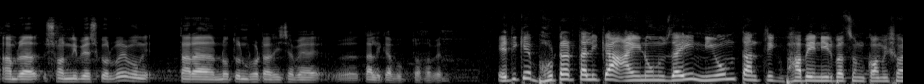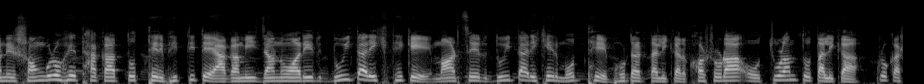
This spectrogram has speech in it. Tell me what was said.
আমরা সন্নিবেশ করব এবং তারা নতুন ভোটার হিসেবে তালিকাভুক্ত হবেন। এদিকে ভোটার তালিকা আইন অনুযায়ী নিয়মতান্ত্রিকভাবে নির্বাচন কমিশনের সংগ্রহে থাকা তথ্যের ভিত্তিতে আগামী জানুয়ারির দুই তারিখ থেকে মার্চের দুই তারিখের মধ্যে ভোটার তালিকার খসড়া ও চূড়ান্ত তালিকা প্রকাশ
